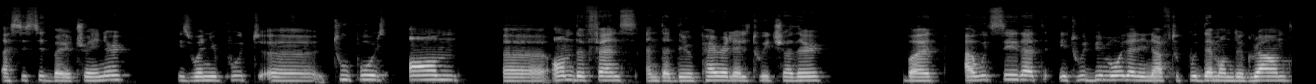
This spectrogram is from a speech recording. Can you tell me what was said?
assisted by a trainer, is when you put uh, two poles on on the fence and that they're parallel to each other. But I would say that it would be more than enough to put them on the ground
